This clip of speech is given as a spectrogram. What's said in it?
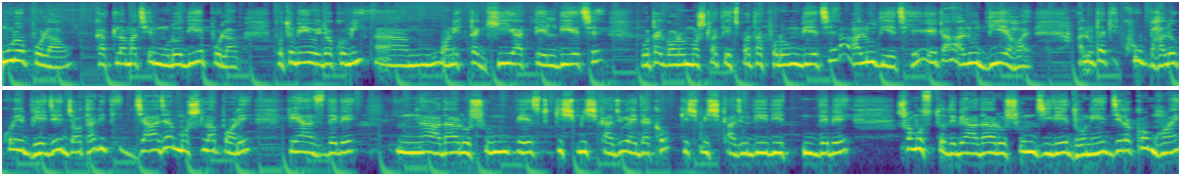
মুড়ো পোলাও। কাতলা মাছের মুড়ো দিয়ে পোলাও। প্রথমে ওই রকমই অনেকটা ঘি আর তেল দিয়েছে, গোটা গরম মশলা, তেজপাতা, ফোড়ন দিয়েছে, আলু দিয়েছে। এটা আলু দিয়ে হয়। আলুটাকে খুব ভালো করে ভেজে যথারীতি যা যা মশলা পরে পেঁয়াজ দেবে আদা, রসুন, পেস্ট, কিশমিশ, কাজু, এই দেখো, কিশমিশ, কাজু দিয়ে দিয়ে দেবে। সমস্ত দেবে আদা, রসুন, জিরে, ধনে, যেরকম হয়।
